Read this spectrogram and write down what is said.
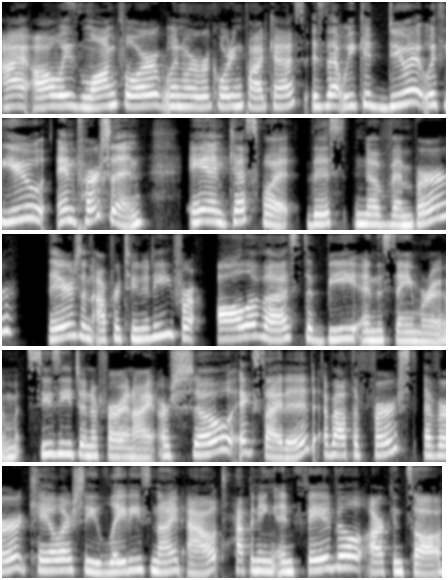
I always long for when we're recording podcasts is that we could do it with you in person. And guess what? This November, there's an opportunity for all of us to be in the same room. Suzie, Jennifer, and I are so excited about the first ever KLRC Ladies Night Out happening in Fayetteville, Arkansas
